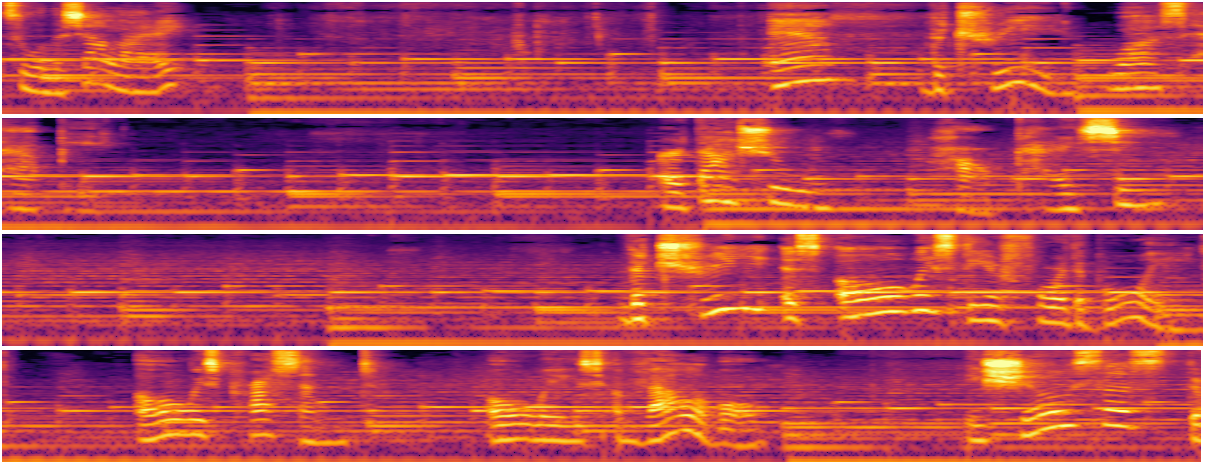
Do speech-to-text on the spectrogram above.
坐了下来，and the tree was happy，而大树好开心。The tree is always there for the boy, always present, always available. It shows us the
